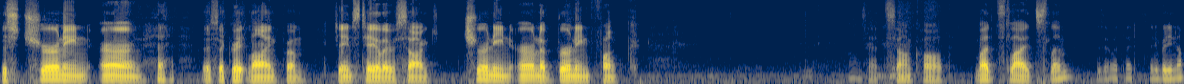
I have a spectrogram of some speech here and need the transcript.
This churning urn. There's a great line from James Taylor's song, Churning Urn of Burning Funk. What was that song called? Mudslide Slim? Is that what that is? Anybody know?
